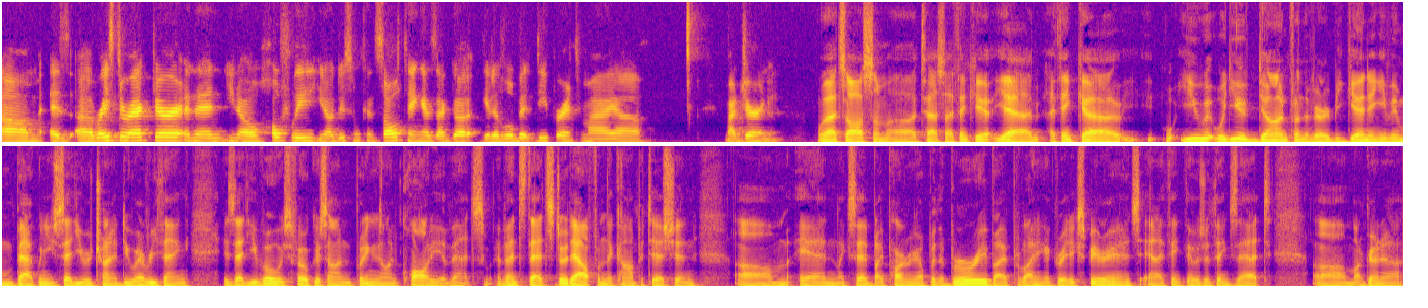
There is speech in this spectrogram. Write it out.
um, as a race director, and then you know hopefully you know do some consulting as I go get a little bit deeper into my uh, my journey. Well, that's awesome, uh, Tes. I think, yeah, I think uh, you what you've done from the very beginning, even back when you said you were trying to do everything, is that you've always focused on putting on quality events, events that stood out from the competition. Um, and like I said, by partnering up with a brewery, by providing a great experience, and I think those are things that um, are going to,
